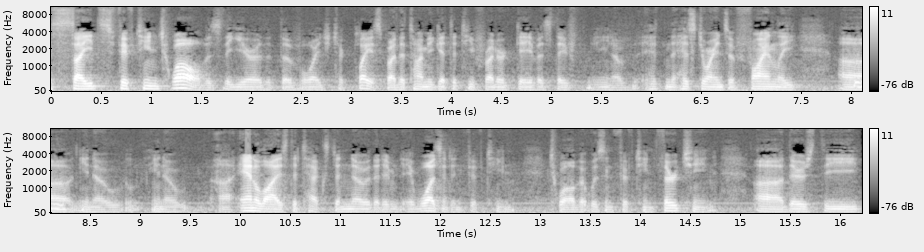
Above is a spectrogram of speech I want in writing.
cites 1512 as the year that the voyage took place. By the time you get to T. Frederick Davis, they've you know the historians have finally uh, you know you know uh, analyzed the text and know that it, it wasn't in 1512; it was in 1513. Uh, there's the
